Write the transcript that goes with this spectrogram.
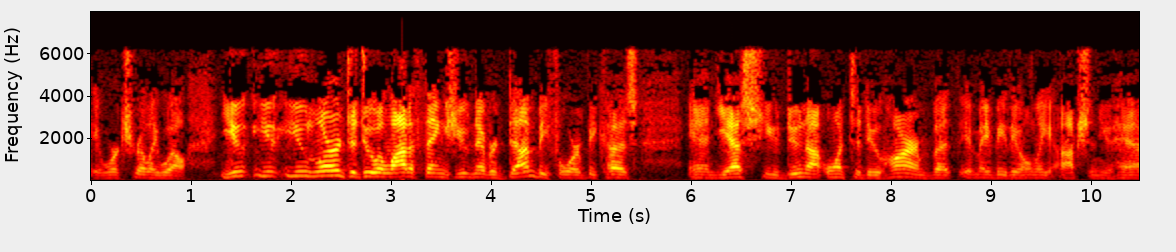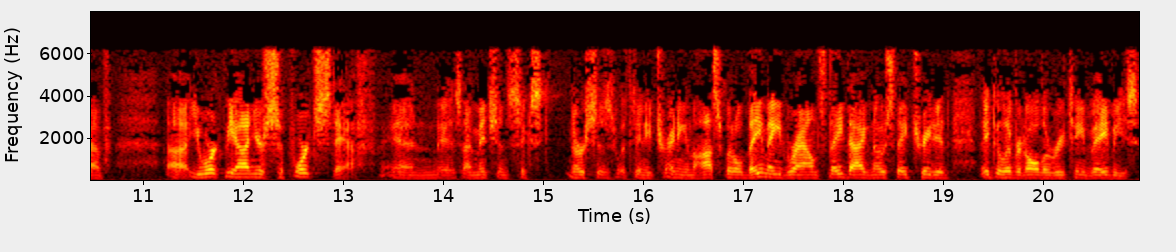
It works really well. You, you, you learn to do a lot of things you've never done before because and yes, you do not want to do harm, but it may be the only option you have. Uh, you work beyond your support staff. And as I mentioned, six nurses with any training in the hospital, they made rounds, they diagnosed, they treated, they delivered all the routine babies.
